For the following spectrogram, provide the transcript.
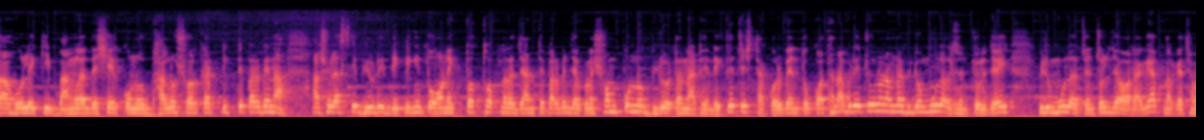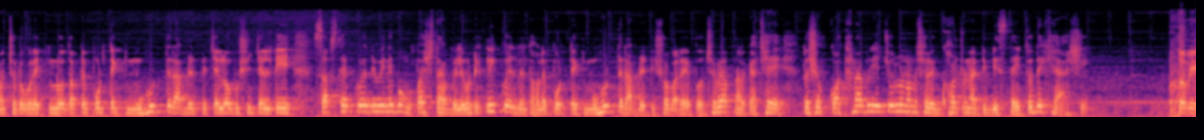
তাহলে কি বাংলাদেশের কোনো ভালো সরকার টিকতে পারবে না? আসলে আজকে ভিডিওটি দেখলে কিন্তু অনেক তথ্য আপনারা জানতে পারবেন, যার কারণে সম্পূর্ণ ভিডিওটা না টেনে দেখতে চেষ্টা করবেন। তো কথা না বেরিয়ে চলুন, আমরা ভিডিও মূল আলোচনা চলে যাই। ভিডিও মূল আলোচনা চলে যাওয়ার আগে আপনার কাছে আমার ছোট করে একটু অনুরোধ, আপনি প্রত্যেক মুহূর্তের আপডেট পেয়ে চাইলে অবশ্যই চ্যানেলটি সাবস্ক্রাইব করে দেবেন এবং পাশে থাকা বেলুনটি ক্লিক করে দেবেন, তাহলে প্রত্যেক মুহূর্তের আপডেটটি সবার পৌঁছাবে আপনার কাছে। তো সব কথা না বেরিয়ে চলুন আমরা আসলে ঘটনাটি বিস্তারিত দেখে আসি। তবে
